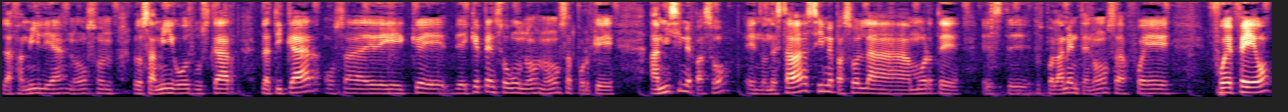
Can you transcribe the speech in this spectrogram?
la familia, ¿no? Son los amigos, buscar, platicar, o sea, de qué, de qué pensó uno, ¿no? O sea, porque a mí sí me pasó, en donde estaba, sí me pasó la muerte este, pues por la mente, ¿no? O sea, fue, fue feo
